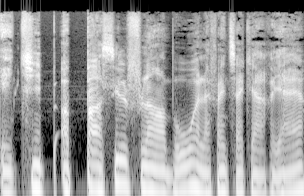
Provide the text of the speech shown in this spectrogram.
et qui a passé le flambeau à la fin de sa carrière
